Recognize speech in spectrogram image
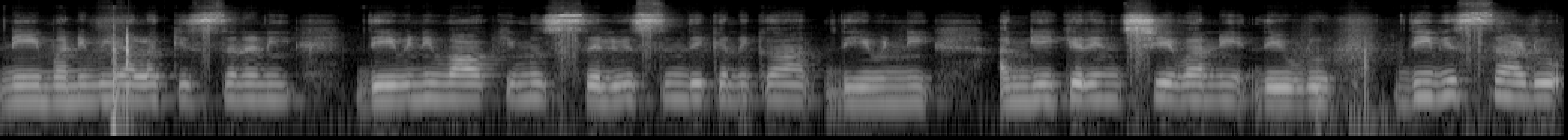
నీ మనవి అలకిస్తానని దేవుని వాక్యము సెలవిస్తుంది కనుక దేవుని అంగీకరించేవాడిని దేవుడు దీవిస్తాడు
